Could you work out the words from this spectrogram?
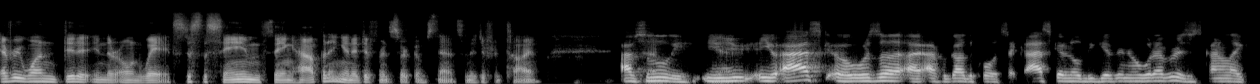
everyone did it in their own way. It's just the same thing happening in a different circumstance in a different time Absolutely. You, yeah. you you ask, uh, what was the I, I forgot the quote. It's like ask and it'll be given or whatever. It's just kind of like,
